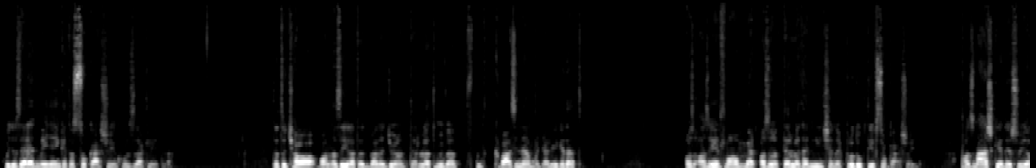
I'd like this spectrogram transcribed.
hogy az eredményeinket a szokásaink hozzák létre. Tehát, hogyha van az életedben egy olyan terület, amivel kvázi nem vagy elégedett, az azért van, mert azon a területen nincsenek produktív szokásaid. Az más kérdés, hogy a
